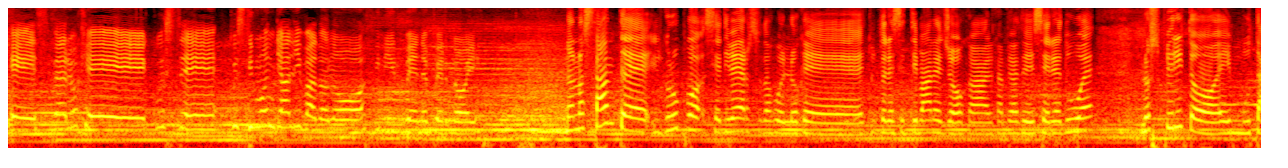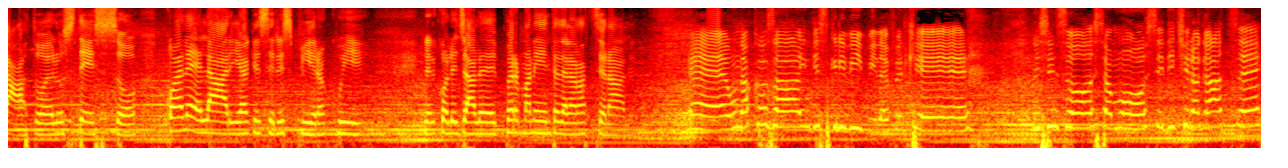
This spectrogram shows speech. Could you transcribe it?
e spero che queste, questi mondiali vadano a finire bene per noi. Nonostante il gruppo sia diverso da quello che tutte le settimane gioca il campionato di Serie 2, lo spirito è immutato, è lo stesso. Qual è l'aria che si respira qui? nel collegiale permanente della nazionale? È una cosa indescrivibile perché nel senso siamo 16 ragazze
